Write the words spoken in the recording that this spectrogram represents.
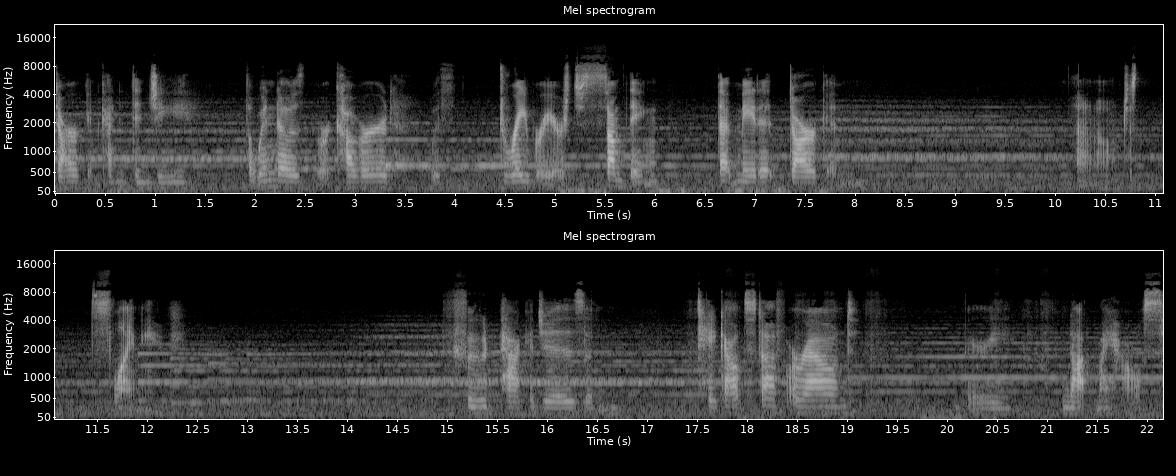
dark and kind of dingy. The windows were covered with drapery or just something that made it dark and I don't know, just slimy. Food packages and takeout stuff around. Very not my house.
